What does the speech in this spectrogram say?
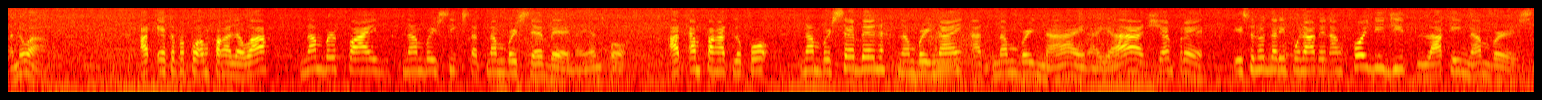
ano ah. At ito pa po ang pangalawa, number 5, number 6 at number 7. Ayan po. At ang pangatlo po, number 7, number 9 at number 9. Ayan, syempre, isunod na rin po natin ang 4-digit lucky numbers.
